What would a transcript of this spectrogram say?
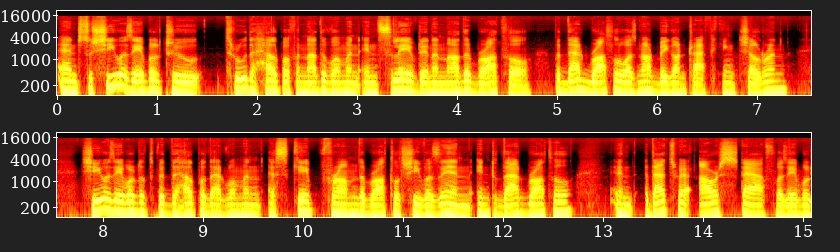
And so she was able to, through the help of another woman enslaved in another brothel, but that brothel was not big on trafficking children. She was able to, with the help of that woman, escape from the brothel she was in into that brothel. And that's where our staff was able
